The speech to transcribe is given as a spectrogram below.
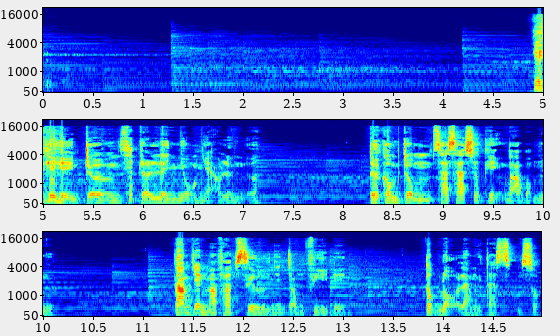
nữa. Ngay khi hiện trường sắp trở lên nhộn nhạo lần nữa, từ không trung xa xa xuất hiện ba bóng người. Tam danh ma pháp sư nhanh chóng phi đến, tốc độ làm người ta sửng sốt.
